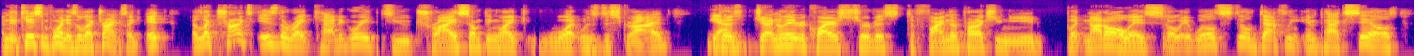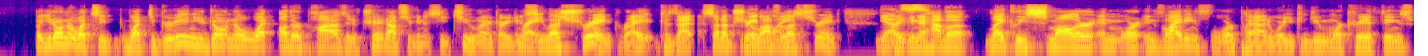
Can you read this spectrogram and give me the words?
And the case in point is electronics. Like it electronics is the right category to try something like what was described yeah, because generally it requires service to find the products you need, but not always. So it will still definitely impact sales, but you don't know what to what degree, and you don't know what other positive trade-offs you're going to see too. Like, are you going to see less shrink, right? Because that setup should Great allow for less shrink. yeah Are you going to have a likely smaller and more inviting floor pad where you can do more creative things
